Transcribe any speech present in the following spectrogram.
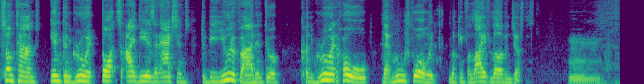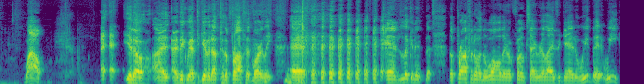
sometimes incongruent thoughts, ideas, and actions to be unified into a congruent whole that moves forward looking for life, love, and justice. Mm. Wow you know, I, I think we have to give it up to the prophet Marley. and, and looking at the, the prophet on the wall there, folks, I realize again, we've been we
